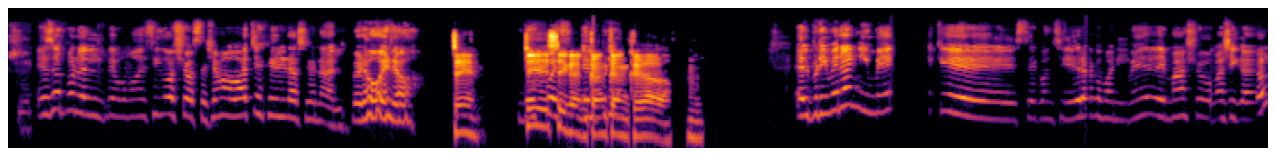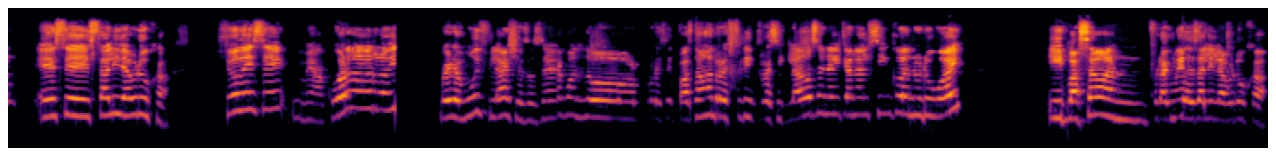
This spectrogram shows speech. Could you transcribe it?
Sí. eso es por el, como digo yo, se llama bache generacional. Pero bueno. Sí, sí, Después, sí, que, han quedado. Mm. El primer anime que se considera como anime de Mayo Magical es eh, Sally la Bruja. Yo de ese me acuerdo de haberlo visto, pero muy flashes. O sea, cuando pasaban reciclados en el Canal 5 en Uruguay y pasaban fragmentos de Sally la Bruja.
